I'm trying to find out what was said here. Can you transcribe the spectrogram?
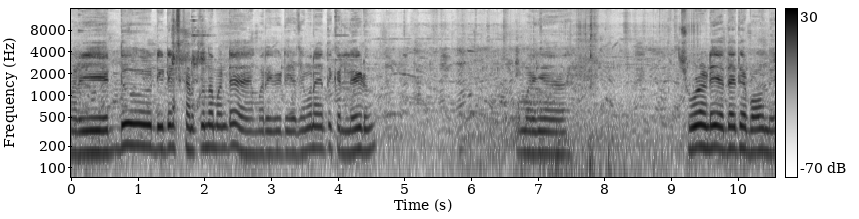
మరి ఎడ్డు డీటెయిల్స్ కనుక్కుందామంటే మరి వీటి యజమాని అయితే ఇక్కడ లేడు. మరి చూడండి ఎద్దు అయితే బాగుంది.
